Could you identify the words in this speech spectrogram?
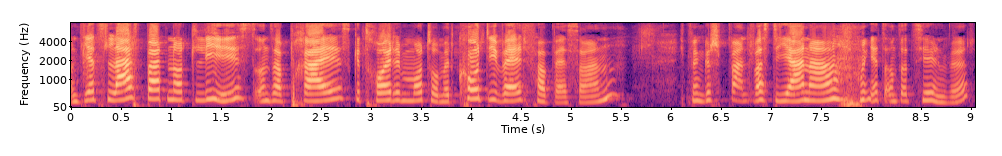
und jetzt last but not least, unser Preis, getreu dem Motto, mit Code die Welt verbessern. Ich bin gespannt, was Diana jetzt uns erzählen wird.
